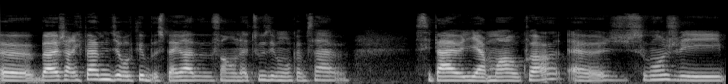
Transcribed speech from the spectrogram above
euh, bah j'arrive pas à me dire ok bah, c'est pas grave enfin on a tous des moments comme ça euh, c'est pas lié à moi ou quoi. Euh, souvent je vais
